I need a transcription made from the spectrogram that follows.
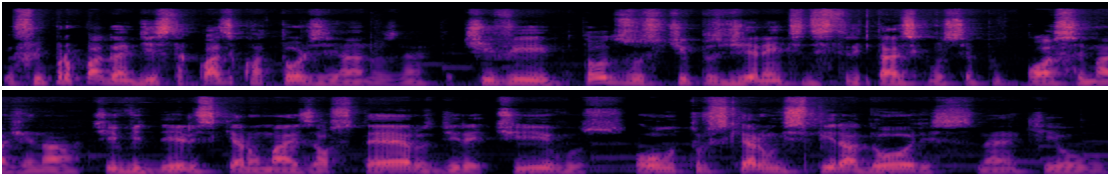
eu fui propagandista quase 14 anos, né? Eu tive todos os tipos de gerentes distritais que você possa imaginar. Tive deles que eram mais austeros, diretivos, outros que eram inspiradores, né? Que eu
